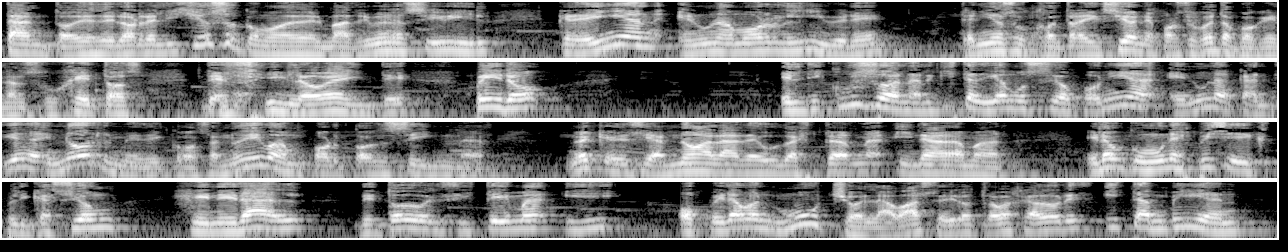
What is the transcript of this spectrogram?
tanto desde lo religioso como desde el matrimonio civil, creían en un amor libre, tenían sus contradicciones, por supuesto, porque eran sujetos del siglo XX, pero el discurso anarquista, digamos, se oponía en una cantidad enorme de cosas, no iban por consignas, no es que decían no a la deuda externa y nada más, era como una especie de explicación general de todo el sistema y operaban mucho en la base de los trabajadores y también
